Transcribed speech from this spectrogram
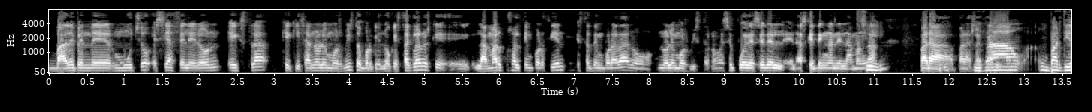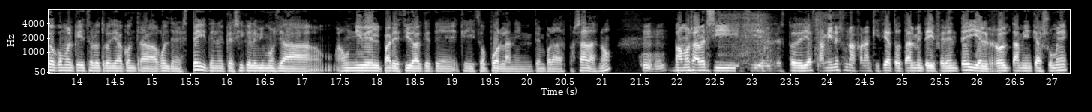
va a depender mucho ese acelerón extra que quizá no lo hemos visto, porque lo que está claro es que eh, la Marcus al 100% esta temporada no, no lo hemos visto, ¿no? Ese puede ser el, el as que tengan en la manga. Sí. Para, para Quizá un partido como el que hizo el otro día contra Golden State, en el que sí que le vimos ya a un nivel parecido al que, te, que hizo Portland en temporadas pasadas, ¿no? Uh -huh. Vamos a ver si, si, el resto de días también es una franquicia totalmente diferente y el rol también que asume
